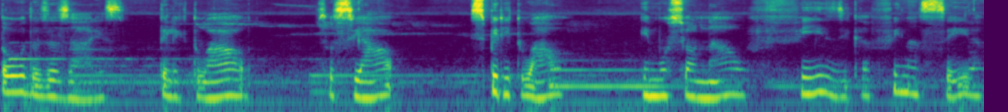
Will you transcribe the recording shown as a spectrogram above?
todas as áreas, intelectual, social, espiritual, emocional, física, financeira.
